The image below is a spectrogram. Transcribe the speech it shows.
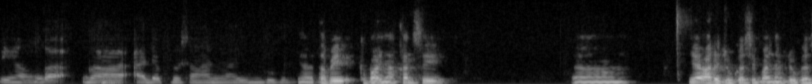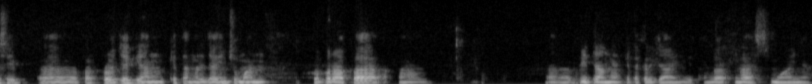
Iya nggak nggak ya. ada perusahaan lain juga. Ya tapi kebanyakan sih um, ya ada juga sih banyak juga sih uh, apa project yang kita ngerjain cuman beberapa um, uh, bidang yang kita kerjain gitu. Nggak nggak semuanya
